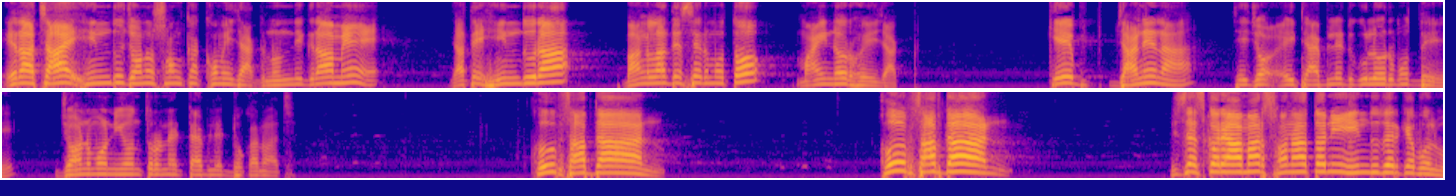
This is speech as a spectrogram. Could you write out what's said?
এরা চায় হিন্দু জনসংখ্যা কমে যাক। নন্দীগ্রামে যাতে হিন্দুরা বাংলাদেশের মতো মাইনর হয়ে যাক। কে জানে না যে এই ট্যাবলেটগুলোর মধ্যে জন্ম নিয়ন্ত্রণের ট্যাবলেট ঢোকানো আছে। খুব সাবধান। খুব সাবধান। বিশেষ করে আমার সনাতনী হিন্দুদেরকে বলব,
